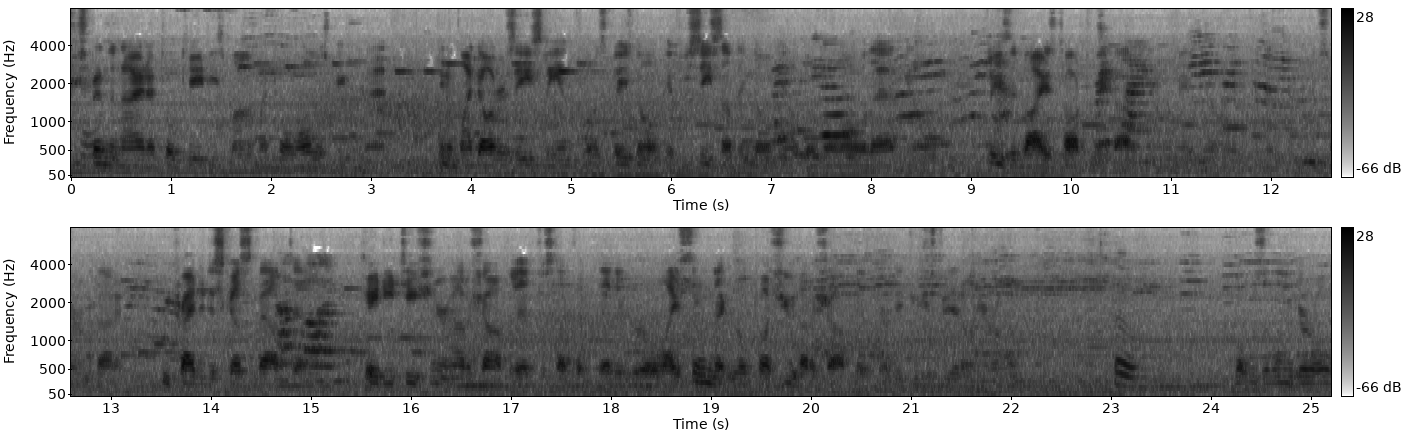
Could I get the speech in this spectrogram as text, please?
She spent the night. I told Katie's mom. I told all those people that you know my daughter's easily influenced. Please don't. If you see something, don't you know, don't go along with that. You know, please advise, talk to me about it. You know, I'm concerned about it. We tried to discuss about uh, Katie teaching her how to shoplift, just like the other girl. I assume that girl taught you how to shoplift, or did you just do that on your own? Who? What was the one girl?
